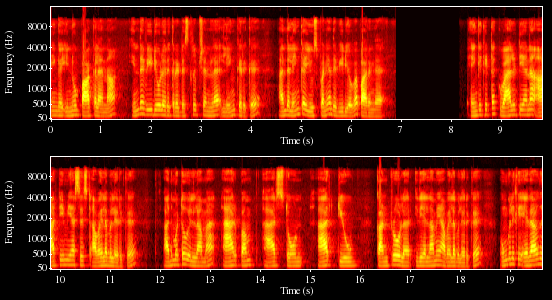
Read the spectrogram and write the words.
நீங்கள் இன்னும் பார்க்கலன்னா இந்த வீடியோவில் இருக்கிற டிஸ்கிரிப்ஷனில் லிங்க் இருக்குது அந்த லிங்க்கை யூஸ் பண்ணி அந்த வீடியோவை பாருங்கள் எங்ககிட்ட குவாலிட்டியான ஆர்டிமியா சிஸ்ட் அவைலபிள் இருக்குது அது மட்டும் இல்லாமல் air pump air stone air tube controller இது எல்லாமே அவைலபிள் இருக்குது உங்களுக்கு ஏதாவது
